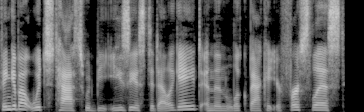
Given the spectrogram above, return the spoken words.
Think about which tasks would be easiest to delegate and then look back at your first list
